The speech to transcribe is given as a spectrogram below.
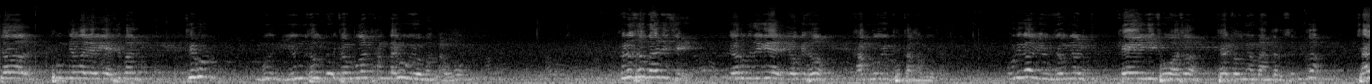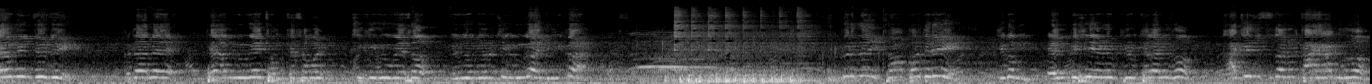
저, 총재가 얘기했지만 지금 뭐 윤석열 정부가 상당히 위험하다고. 그래서 말이지, 여러분에게 여기서 강국이 부탁합니다. 우리가 윤석열 개인이 좋아서 대통령 만들었습니까? 자유민주주의, 그 다음에 대한민국의 정체성을 지키기 위해서 윤석열을 찍은 거 아닙니까? 그런데 이 좌파들이 지금 MBC를 비롯해가지고 가진 수단을 다 해가지고서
